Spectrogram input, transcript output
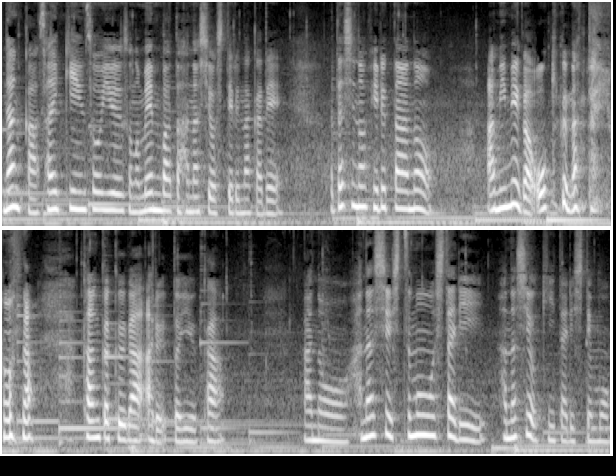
なんか最近そういうそのメンバーと話をしてる中で私のフィルターの網目が大きくなったような 感覚があるというかあの話質問をしたり話を聞いたりしても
